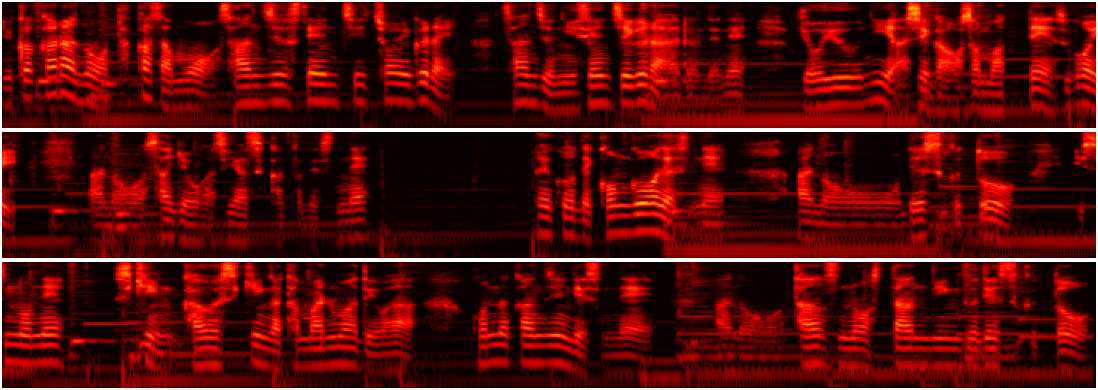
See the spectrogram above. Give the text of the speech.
床からの高さも30センチちょいぐらい、32センチぐらいあるんでね、余裕に足が収まって、すごい、あの、作業がしやすかったですね。ということで、今後はですね、あの、デスクと椅子のね、資金、買う資金が貯まるまでは、こんな感じにですね、あの、タンスのスタンディングデスクと、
